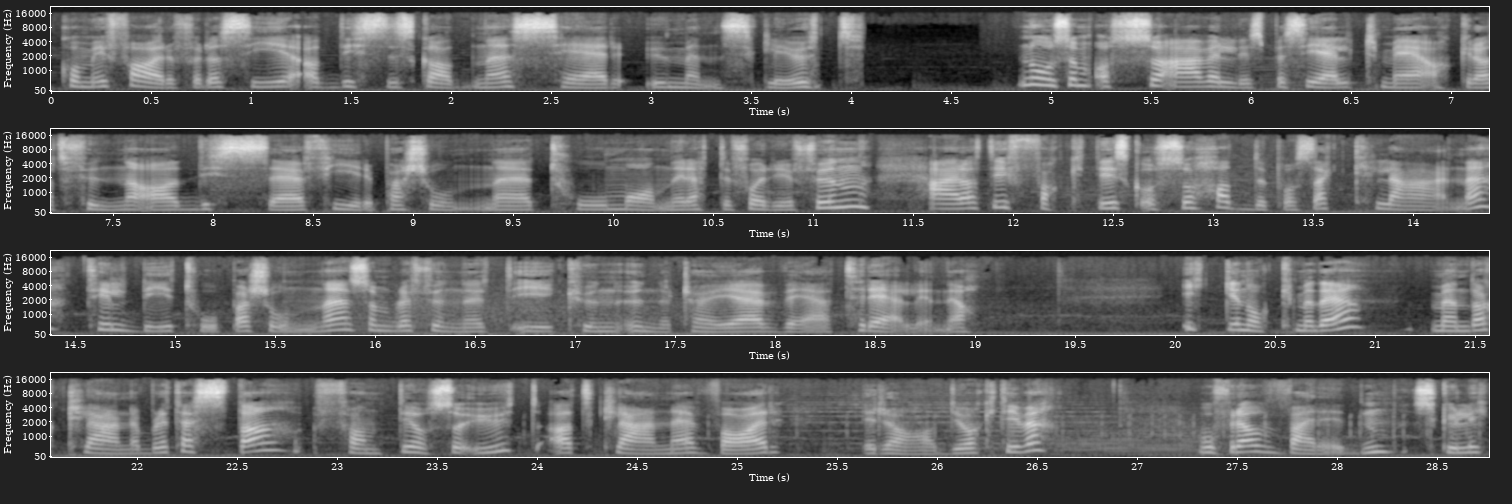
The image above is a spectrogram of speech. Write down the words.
kom i fare for å si at disse skadene ser umenneskelige ut. Noe som også er veldig spesielt med akkurat funnet av disse fire personene to måneder etter forrige funn, er at de faktisk også hadde på seg klærne til de to personene som ble funnet i kun undertøyet ved trelinja. Ikke nok med det, men da klærne ble testa, fant de også ut at klærne var radioaktive. Hvorfor i all verden skulle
